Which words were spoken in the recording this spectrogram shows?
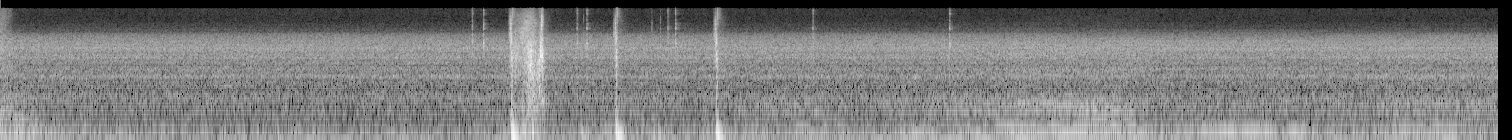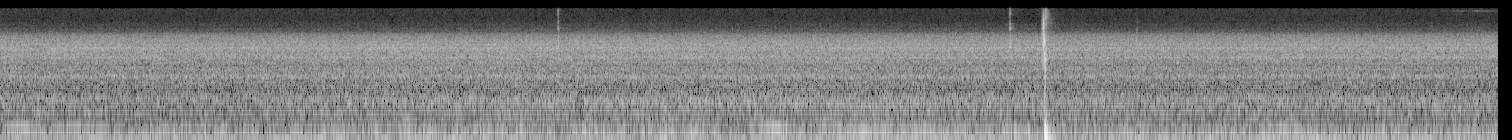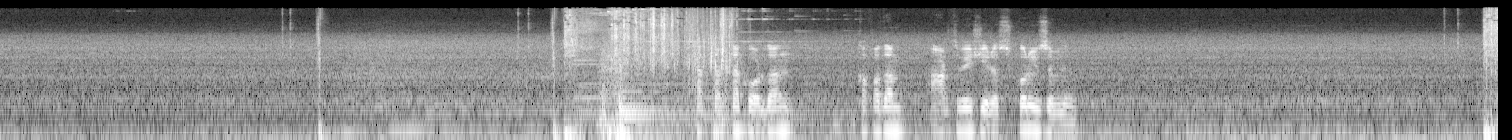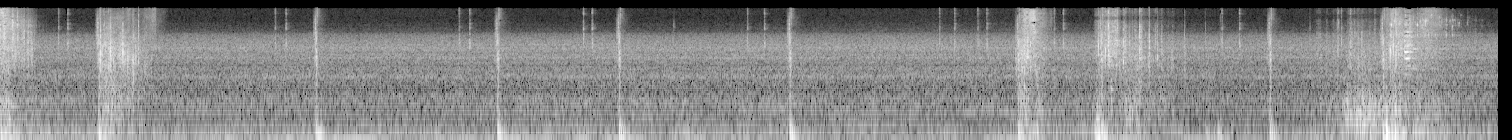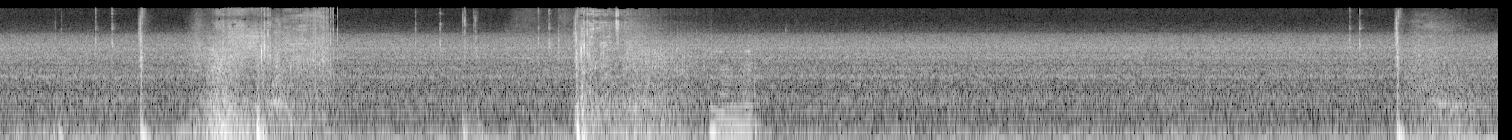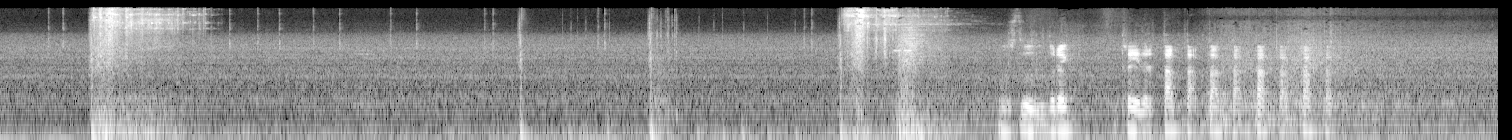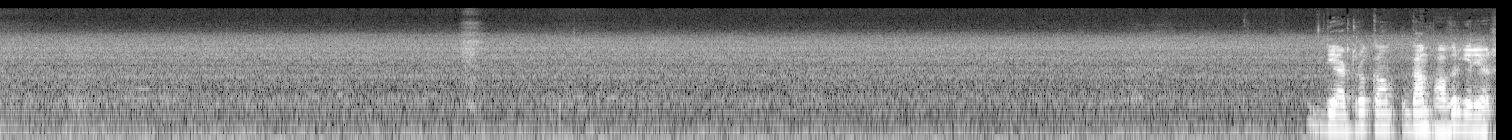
Buradan kafadan artı 5 yere skor yazabilirim. Hızlı hızlı direkt trader tak tak tak tak tak tak tak tak. Diğer tura Gun- Gunpowder geliyor.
